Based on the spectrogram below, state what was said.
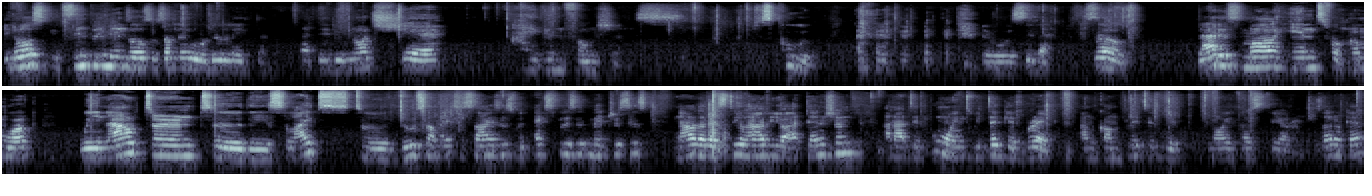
it also it simply means also something we'll do later that they do not share eigenfunctions, which is cool. we will see that. So, that is small hint for homework. We now turn to the slides to do some exercises with explicit matrices. Now that I still have your attention, and at a point we take a break and complete it with Noether's theorem. Is that okay?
